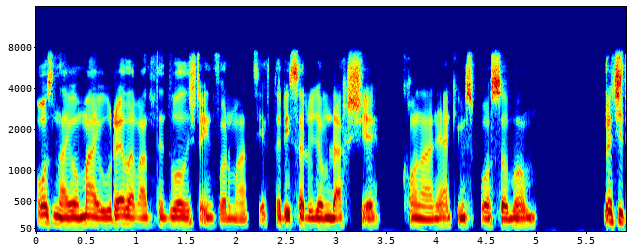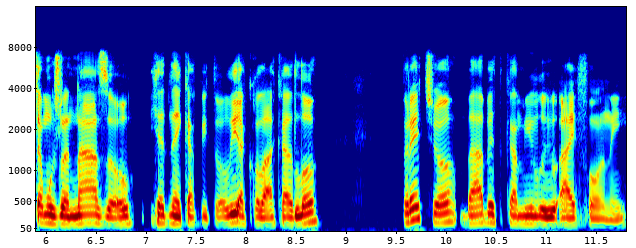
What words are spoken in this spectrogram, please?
poznajú, majú relevantné dôležité informácie, vtedy sa ľuďom ľahšie koná nejakým spôsobom. Prečítam už len názov jednej kapitoly ako lákadlo. Prečo bábetka milujú iPhony?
